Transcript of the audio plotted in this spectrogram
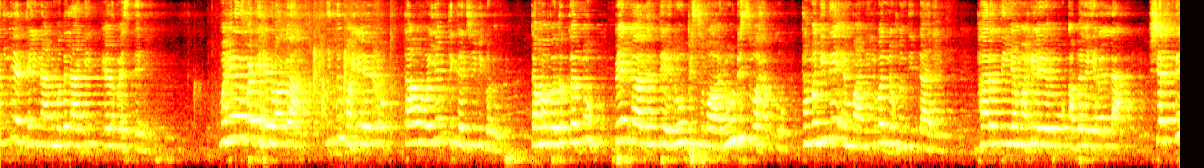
ಇರಲಿ ಅಂತ ಹೇಳಿ ನಾನು ಮೊದಲಾಗಿ ಹೇಳ ಬಯಸ್ತೇನೆ ಮಹಿಳೆಯರು ತಾವು ವೈಯಕ್ತಿಕ ಜೀವಿಗಳು. ತಮ್ಮ ಬದುಕನ್ನು ಬೇಕಾದಂತೆ ರೂಪಿಸುವ, ರೂಢಿಸುವ ಹಕ್ಕು ತಮಗಿದೆ ಎಂಬ ನಿಲುವನ್ನು ಹೊಂದಿದ್ದಾರೆ. ಭಾರತೀಯ ಮಹಿಳೆಯರು ಅಬಲೆಯರಲ್ಲ, ಶಕ್ತಿ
